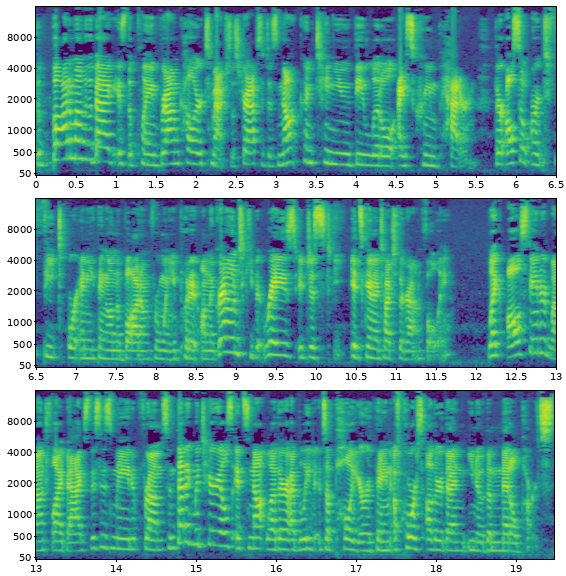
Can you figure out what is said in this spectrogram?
The bottom of the bag is the plain brown color to match the straps. It does not continue the little ice cream pattern. There also aren't feet or anything on the bottom for when you put it on the ground to keep it raised. It just, it's gonna touch the ground fully. Like all standard Loungefly bags, this is made from synthetic materials. It's not leather. I believe it's a polyurethane, of course, other than, you know, the metal parts.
